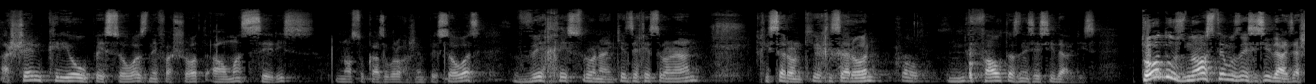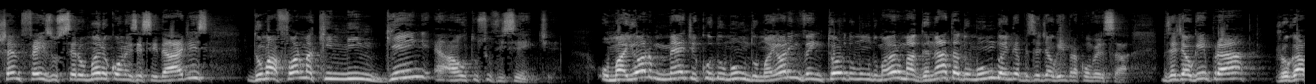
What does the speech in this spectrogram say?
Hashem criou pessoas, Nefashot, almas, seres, no nosso caso, Baruch Hashem, pessoas, Vechesronan. Quer dizer Chesronan? Chisaron. O que é Chisaron? Faltas, necessidades. Todos nós temos necessidades. Hashem fez o ser humano com necessidades de uma forma que ninguém é autossuficiente. O maior médico do mundo, o maior inventor do mundo, o maior magnata do mundo ainda precisa de alguém para conversar. Precisa de alguém para jogar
